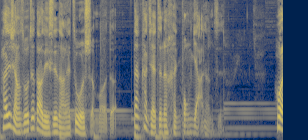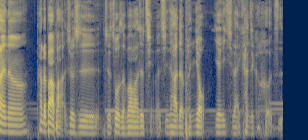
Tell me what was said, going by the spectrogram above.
他就想说，这到底是拿来做什么的？但看起来真的很风雅这样子。后来呢，他的爸爸就是就作者爸爸就请了其他的朋友也一起来看这个盒子。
